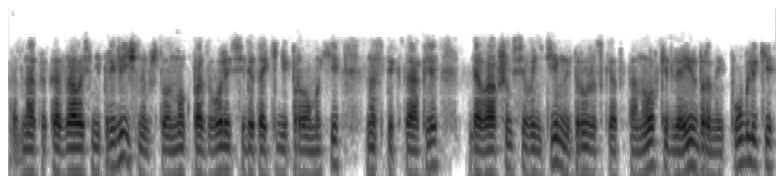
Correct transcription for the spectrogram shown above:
однако казалось неприличным, что он мог позволить себе такие промахи на спектакле, дававшемся в интимной дружеской обстановке для избранной публики,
